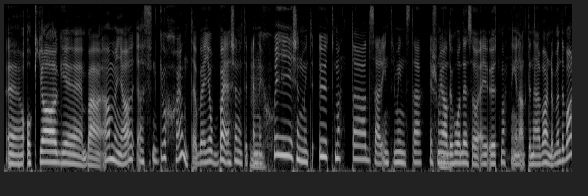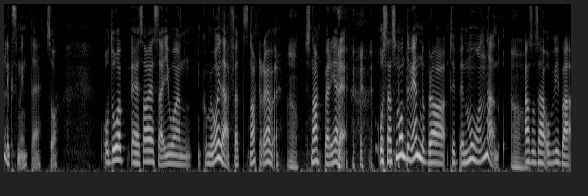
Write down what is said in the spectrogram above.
Eh, och jag eh, bara, ja men jag, jag, gud vad skönt det att börja jobba. Jag känner typ Mm. energi, jag känner mig inte utmattad, så här, inte det minsta. Eftersom jag har Mm. ADHD så är ju utmattningen alltid närvarande, men det var liksom inte så. Och då eh, sa jag så här, Johan, kom ihåg det här för att snart är det över. ja. Snart börjar det. och sen så mådde vi ändå bra typ en månad. Ja. Alltså så här, och vi bara,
